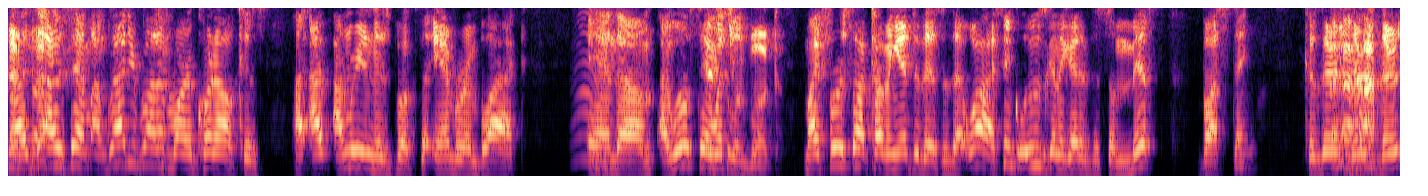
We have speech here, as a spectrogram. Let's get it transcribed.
I, was, I was saying, I'm glad you brought up Martyn Cornell because I, am reading his book, The Amber and Black. Mm. And um, I will say, excellent book. My first thought coming into this is that, wow, I think Lew's going to get into some myth busting because there, there, there,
